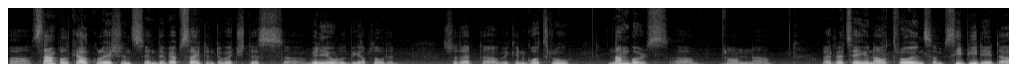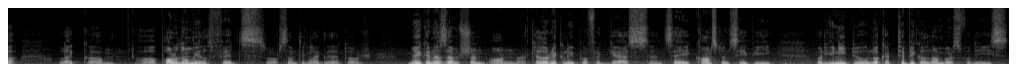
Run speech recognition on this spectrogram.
uh, sample calculations in the website into which this uh, video will be uploaded so that uh, we can go through numbers um, on uh, like let us say you now throw in some CP data like um, polynomial fits or something like that or make an assumption on calorically perfect gas and say constant CP but you need to look at typical numbers for these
